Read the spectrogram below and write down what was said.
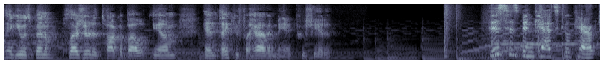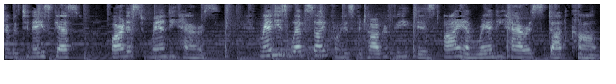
Thank you. It's been a pleasure to talk about him, and thank you for having me. I appreciate it. This has been Catskill Character with today's guest, artist Randy Harris. Randy's website for his photography is iamrandyharris.com.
